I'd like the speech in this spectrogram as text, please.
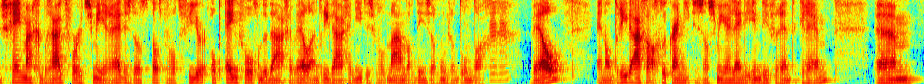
schema gebruikt voor het smeren. Hè? Dus dat is, dat is bijvoorbeeld vier op één volgende dagen wel en drie dagen niet. Dus bijvoorbeeld maandag, dinsdag, woensdag, donderdag mm -hmm. wel. En dan drie dagen achter elkaar niet. Dus dan smeer je alleen die indifferente crème. Um,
